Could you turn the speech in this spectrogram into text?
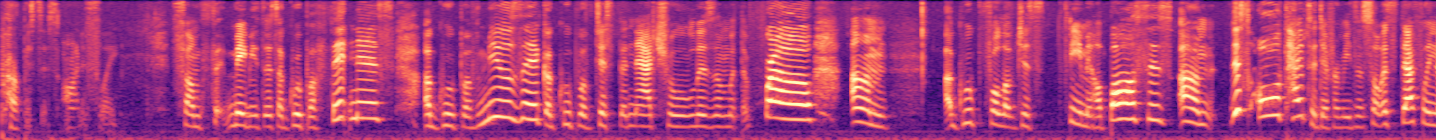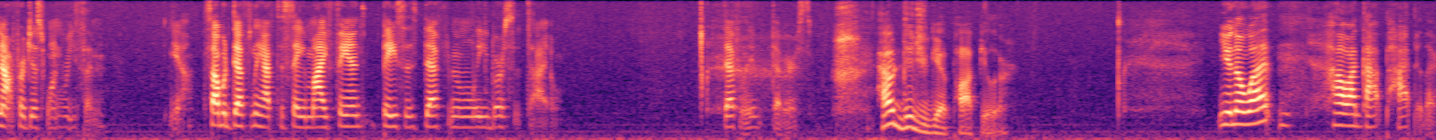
purposes. Honestly, some maybe there's a group of fitness, a group of music, a group of just the naturalism with the fro, um, a group full of just female bosses. Um, there's all types of different reasons. So it's definitely not for just one reason. Yeah. So I would definitely have to say my fan base is definitely versatile. Definitely diverse. How did you get popular? You know what? How I got popular.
